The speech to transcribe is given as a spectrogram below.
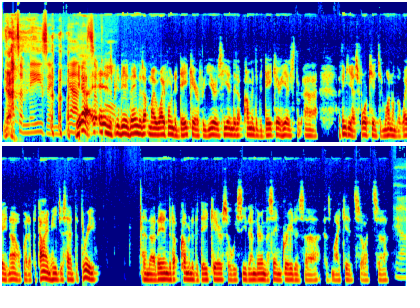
Yeah. That's amazing. Yeah. yeah, that's so and it's- cool. they, they ended up. My wife owned a daycare for years. He ended up coming to the daycare. He has, uh, I think he has four kids and one on the way now. But at the time, he just had the three, and uh, they ended up coming to the daycare. So we see them. They're in the same grade as uh, as my kids. So it's uh, Yeah.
